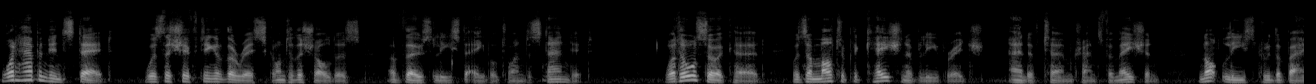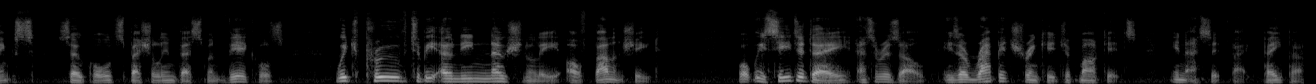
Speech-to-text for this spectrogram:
What happened instead was the shifting of the risk onto the shoulders of those least able to understand it. What also occurred was a multiplication of leverage and of term transformation, not least through the bank's so called special investment vehicles, which proved to be only notionally off balance sheet. What we see today as a result is a rapid shrinkage of markets in asset backed paper.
